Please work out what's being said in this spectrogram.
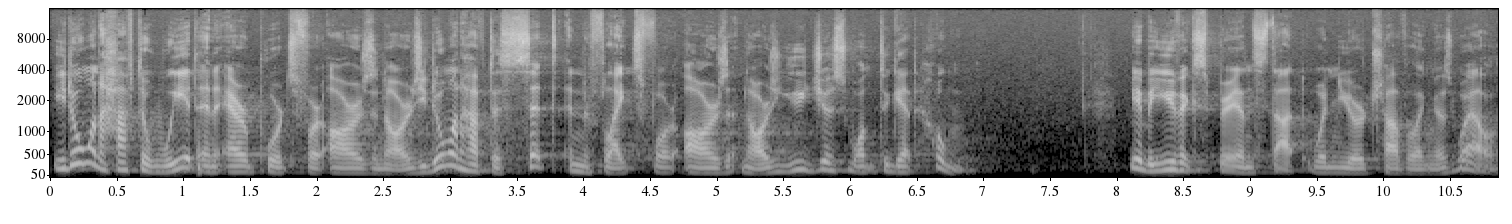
You don't want to have to wait in airports for hours and hours. You don't want to have to sit in flights for hours and hours. You just want to get home. Maybe you've experienced that when you're traveling as well.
